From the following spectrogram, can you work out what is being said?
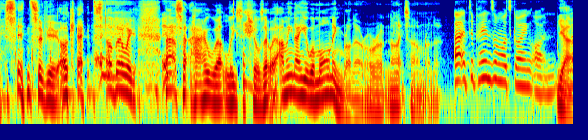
this interview. Okay, so there we go. That's how uh, Lisa chills out. I mean, are you a morning runner or a nighttime runner? uh, it depends on what's going on. Yeah. you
